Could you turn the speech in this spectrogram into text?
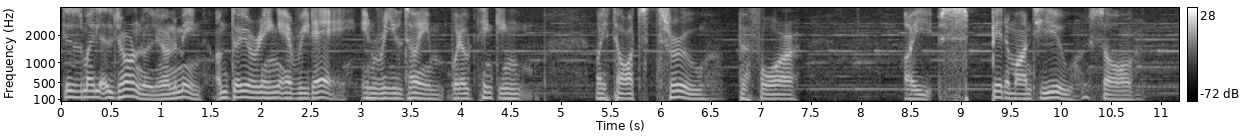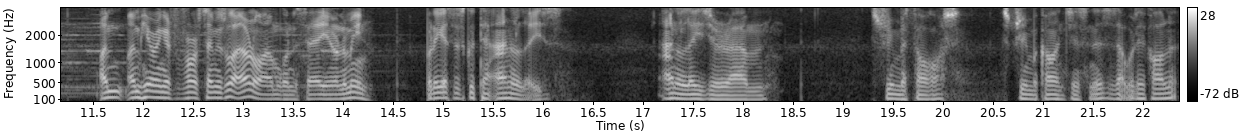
this is my little journal, you know what I mean? I'm diarying every day in real time without thinking my thoughts through before I spit them onto you. So I'm I'm hearing it for the first time as well. I don't know what I'm gonna say, you know what I mean? But I guess it's good to analyze. Analyze your um stream of thought, stream of consciousness. Is that what they call it?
